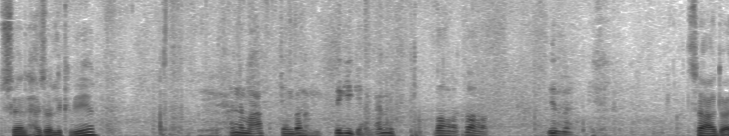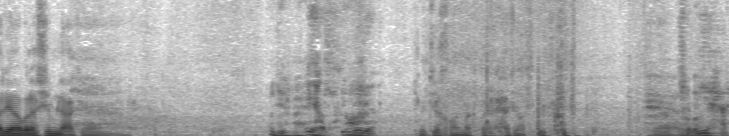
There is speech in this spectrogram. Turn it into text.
شال الحجر الكبير. خلنا معاه جنبه دقيقة يا عمي. ظهرك ظهرك. دير بالك تساعدوا عليها بلاش يملعك يا يلا. يلا. يا أخوان مكبر الحجر. شبيحة.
